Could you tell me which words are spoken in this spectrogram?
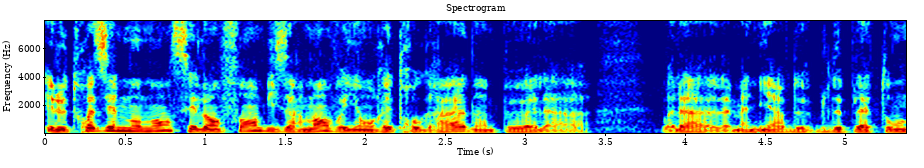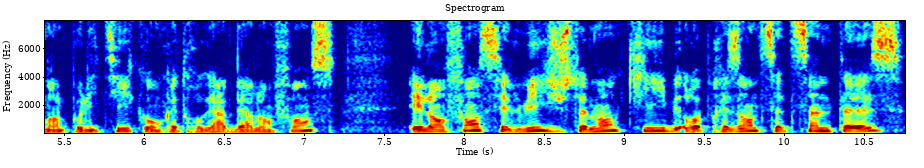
Et le troisième moment, c'est l'enfant, bizarrement, voyons, rétrograde un peu à la voilà la manière de, Platon dans le politique, on rétrograde vers l'enfance. Et l'enfant, c'est lui justement qui représente cette synthèse.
